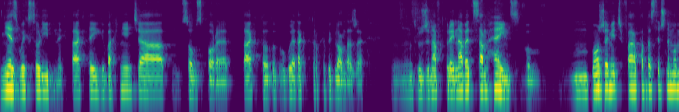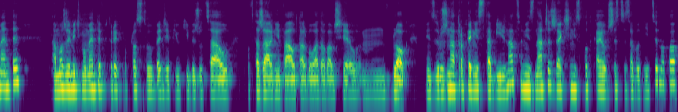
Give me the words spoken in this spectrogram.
niezłych, solidnych, tak? Te ich wahnięcia są spore, tak? To, to w ogóle tak to trochę wygląda, że mm, drużyna, w której nawet sam Heinz może mieć fa, fantastyczne momenty, a może mieć momenty, w których po prostu będzie piłki wyrzucał powtarzalnie w aut albo ładował się mm, w blok. Więc drużyna trochę niestabilna, co nie znaczy, że jak się nie spotkają wszyscy zawodnicy, no to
